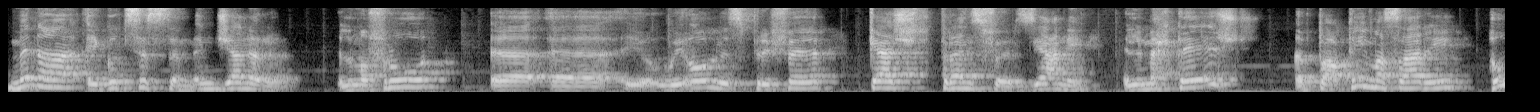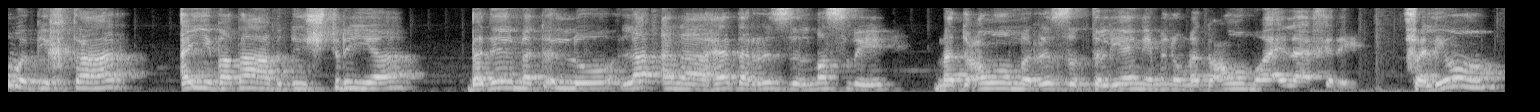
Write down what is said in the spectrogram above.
منها a good system in general. المفروض uh, uh, we always prefer cash transfers. يعني المحتاج بتعطيه مصاري هو بيختار أي بضاعة بده يشتريها بدل ما تقول له لا أنا هذا الرز المصري مدعوم الرز الطلياني منه مدعوم وإلى آخره. فاليوم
